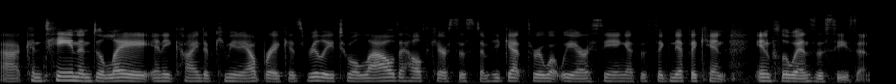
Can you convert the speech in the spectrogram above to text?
uh, contain and delay any kind of community outbreak is really to allow the healthcare system to get through what we are seeing as a significant influenza season.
